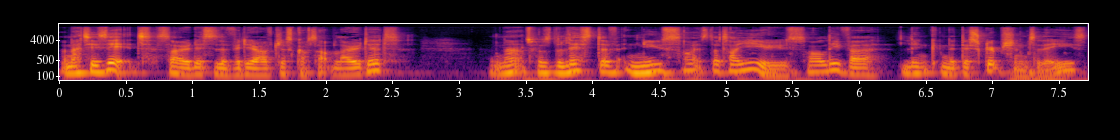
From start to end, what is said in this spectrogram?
And that is it. So, this is a video I've just got uploaded. And that was the list of news sites that I use. So I'll leave a link in the description to these.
